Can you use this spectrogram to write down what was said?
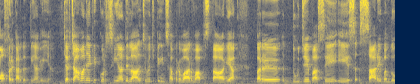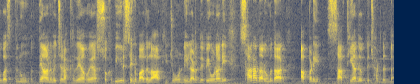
ਆਫਰ ਕਰ ਦਿੱਤੀਆਂ ਗਈਆਂ। ਚਰਚਾਵਾਂ ਨੇ ਕਿ ਕੁਰਸੀਆਂ ਦੇ ਲਾਲਚ ਵਿੱਚ ਢੀਂਡਸਾ ਪਰਿਵਾਰ ਵਾਪਸ ਤਾਂ ਆ ਗਿਆ, ਪਰ ਦੂਜੇ ਪਾਸੇ ਇਸ ਸਾਰੇ ਬੰਦੋਬਸਤ ਨੂੰ ਧਿਆਨ ਵਿੱਚ ਰੱਖਦਿਆਂ ਹੋਇਆਂ ਸੁਖਬੀਰ ਸਿੰਘ ਬਾਦਲ ਆਪ ਹੀ ਚੋਣ ਨਹੀਂ ਲੜਦੇ ਪਏ। ਉਹਨਾਂ ਨੇ ਸਾਰਾ ਦਾਰੋਮਦਾਰ ਆਪਣੇ ਸਾਥੀਆਂ ਦੇ ਉੱਤੇ ਛੱਡ ਦਿੱਤਾ।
